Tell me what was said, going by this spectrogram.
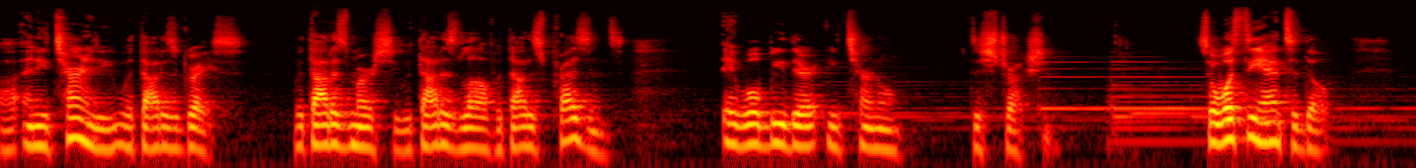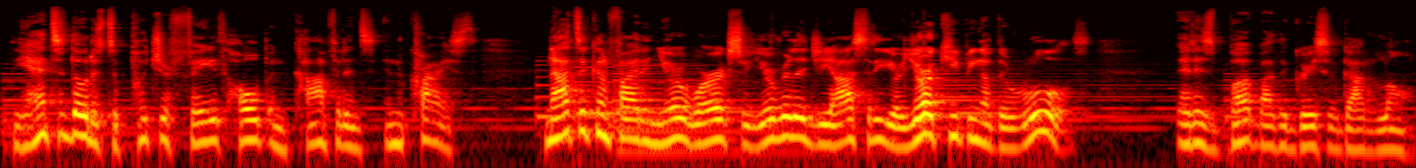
uh, an eternity without His grace, without His mercy, without His love, without His presence. It will be their eternal destruction. So, what's the antidote? The antidote is to put your faith, hope, and confidence in Christ, not to confide in your works or your religiosity or your keeping of the rules. It is but by the grace of God alone.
